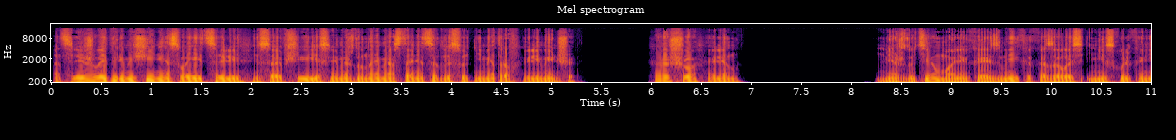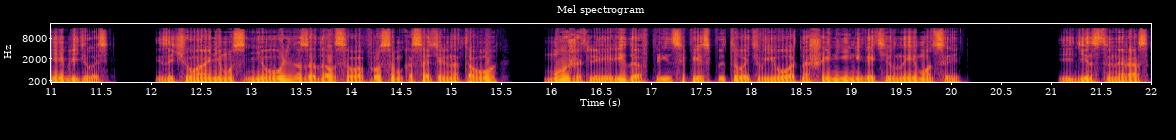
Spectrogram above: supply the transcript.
Отслеживая перемещение своей цели и сообщи, если между нами останется две сотни метров или меньше. Хорошо, Элен. Между тем маленькая змейка, казалось, нисколько не обиделась, из-за чего Анимус невольно задался вопросом касательно того, может ли Эрида в принципе испытывать в его отношении негативные эмоции. Единственный раз,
